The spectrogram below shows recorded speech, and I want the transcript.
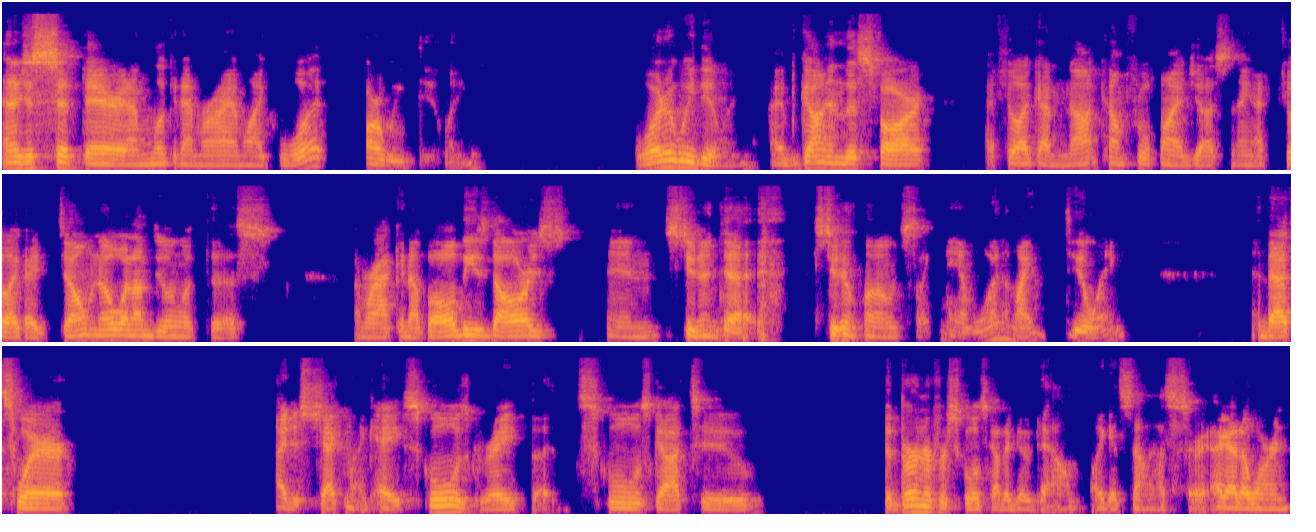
And i just sit there and i'm looking at mariah. I'm like what are we doing? What are we doing? I've gotten this far. I feel like i'm not comfortable with my adjusting. I feel like i don't know what i'm doing with this. I'm racking up all these dollars in student debt student loans. Like man what am i doing? And that's where I just checked like, hey, school is great, but school's got to the burner for school's got to go down. Like it's not necessary. I got to learn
